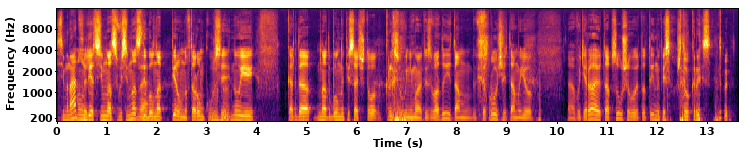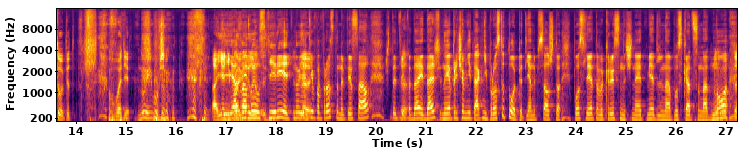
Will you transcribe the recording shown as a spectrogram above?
17? Ну, лет 17-18 Да. ты был на первом, на втором курсе. Мгм. Ну и когда надо было написать, что крысу вынимают из воды, там все прочее, там ее вытирают, обсушивают, то ты написал, что крыс топит в воде. Ну и, в общем, а я не проверил. забыл стереть, ну я Да. типа просто написал, что Да. типа да и дальше, но я причем не так, не просто топит, я написал, что после этого крыса начинает медленно опускаться на Ну дно вот, да,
